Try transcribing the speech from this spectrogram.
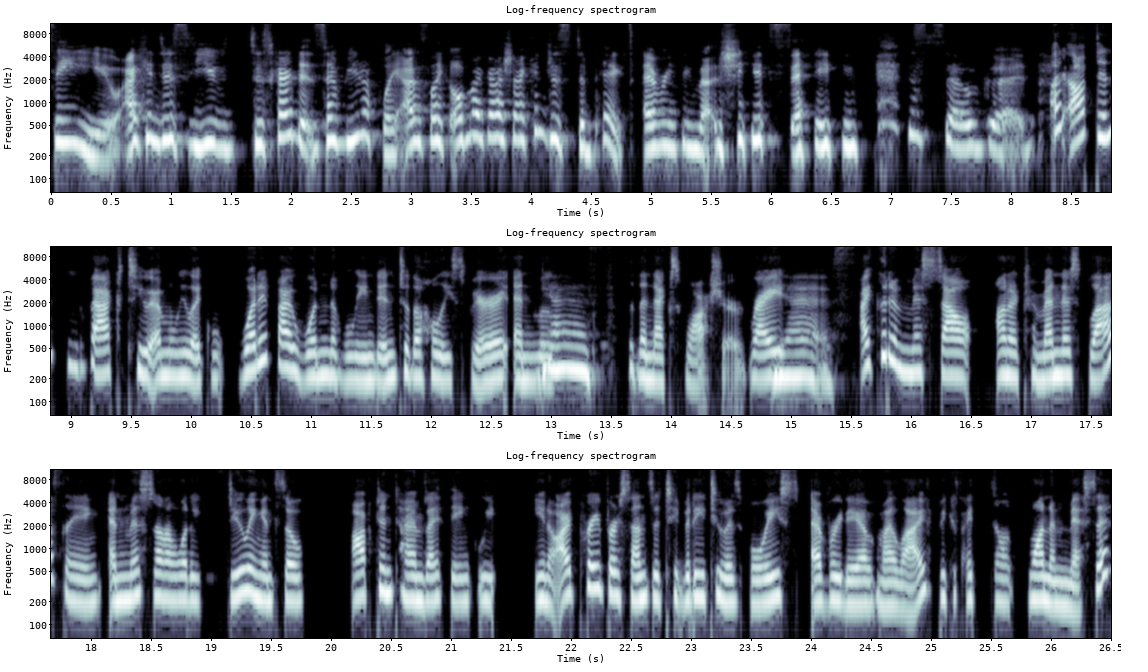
see you. I can just, you described it so beautifully. I was like, oh my gosh, I can just depict everything that she is saying. So good. I often think back to Emily, like, what if I wouldn't have leaned into the Holy Spirit and moved yes. to the next washer, right? Yes. I could have missed out on a tremendous blessing and missed out on what he was doing. And so oftentimes I think we, you know, I pray for sensitivity to his voice every day of my life because I don't want to miss it.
